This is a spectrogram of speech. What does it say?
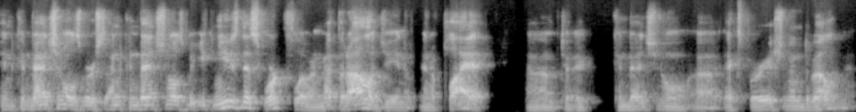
in conventionals versus unconventionals, but you can use this workflow and methodology and, and apply it um, to conventional uh, exploration and development.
